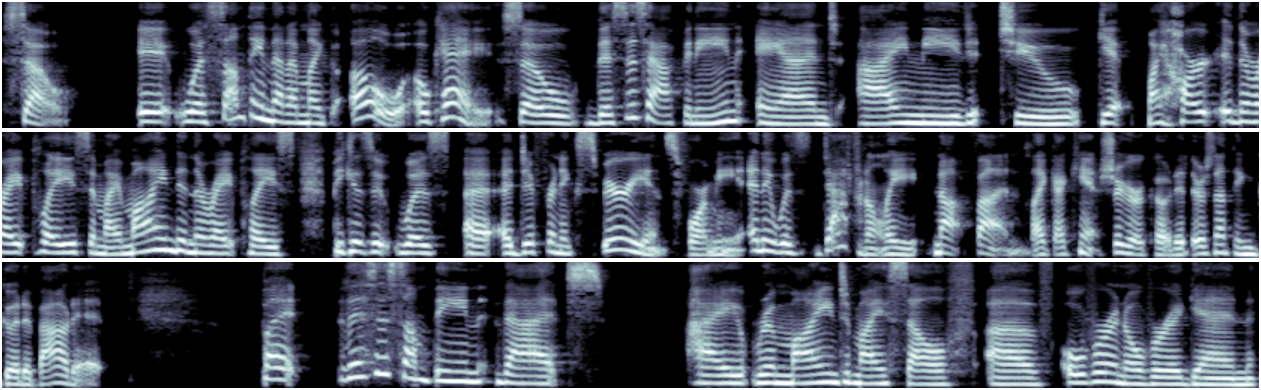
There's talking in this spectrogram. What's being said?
So it was something that I'm like, oh, okay. So this is happening and I need to get my heart in the right place and my mind in the right place because it was a, a different experience for me. And it was definitely not fun. Like I can't sugarcoat it. There's nothing good about it. But this is something that I remind myself of over and over again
